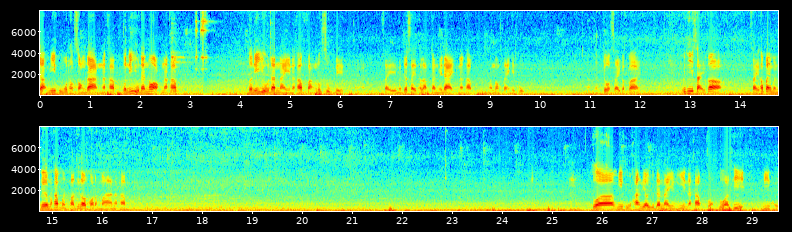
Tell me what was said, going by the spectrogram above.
จะมีหูทั้งสองด้านนะครับ ตัวนี้อยู่ด้านนอกนะครับ ตัวนี้อยู่ด้านในนะครับ ฝั่งลูกสูบเบรกใส่มันจะใส่สลับกันไม่ได้นะครับ มันต้องใส่ให้ถูก ช่างโจใส่กลับไปวิธีใส่ก็ใส่เข้าไปเหมือนเดิมนะครับ เหมือนตอนที่เราถอดออกมานะครับตัวมีหูข้างเดียวอยู่ด้านในอย่างนี้นะครับ ส่วนตัวที่มีหู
